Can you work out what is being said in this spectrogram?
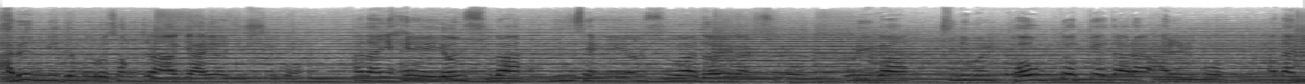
다른 믿음으로 성장하게 하여 주시고 하나님 해의 연수가 인생의 연수가 더해갈수록 우리가 주님을 더욱더 깨달아 알고 하나님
